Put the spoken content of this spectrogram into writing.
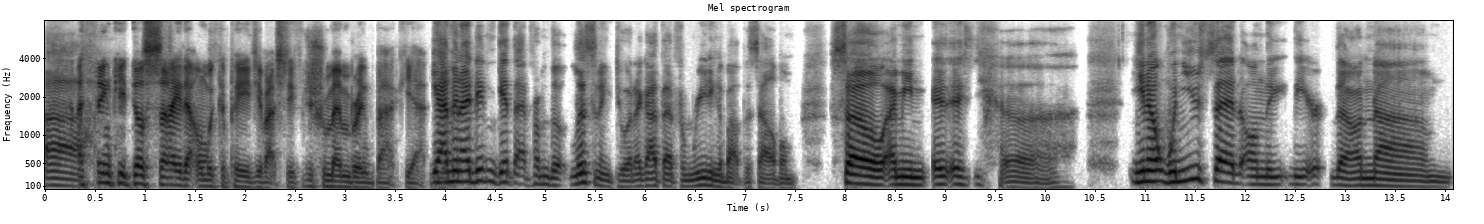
Uh, I think it does say that on Wikipedia. Actually, just remembering back, yeah. yeah, I mean, I didn't get that from the listening to it. I got that from reading about this album. So, I mean, it, it, uh, you know, when you said on the the, the on um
